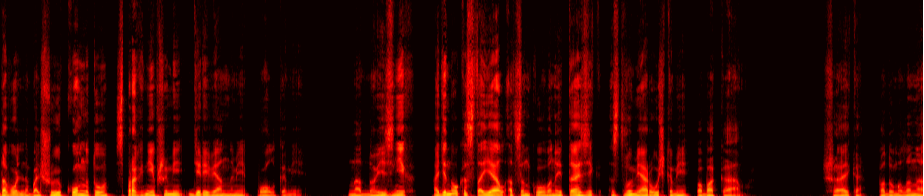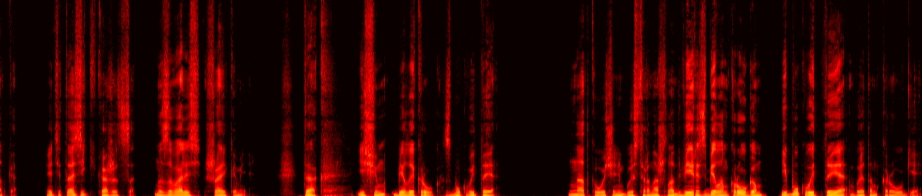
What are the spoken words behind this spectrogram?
довольно большую комнату с прогнившими деревянными полками. На одной из них одиноко стоял оцинкованный тазик с двумя ручками по бокам. «Шайка», — подумала Натка. «Эти тазики, кажется, назывались шайками. Так, ищем белый круг с буквой «Т». Надка очень быстро нашла дверь с белым кругом и буквой «Т» в этом круге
